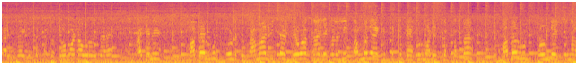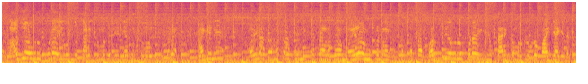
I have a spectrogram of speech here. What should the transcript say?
ಕಾರ್ಯದರ್ಶಿಯಾಗಿರ್ತಕ್ಕಂಥ ಸೋಮಣ್ಣ ಅವರು ಇದ್ದಾರೆ. ಹಾಗೆಯೇ ಮದರ್ವುಡ್ ಫೌಂಡೇಶನ್ ಸಾಮಾಜಿಕ ಸೇವಾ ಕಾರ್ಯಗಳಲ್ಲಿ ತಮ್ಮದೇ ಆಗಿರ್ತಕ್ಕಂಥ ಹೆಸರು ಮಾಡಿರ್ತಕ್ಕಂಥ ಮದರ್ವುಡ್ ಫೌಂಡೇಶನ್ನ ರಾಜು ಅವರು ಕೂಡ ಈ ಒಂದು ಕಾರ್ಯಕ್ರಮದಲ್ಲಿ ನೇತೃತ್ವ ವಹಿಸಿದ್ದಾರೆ. ಹಾಗೆಯೇ ಮಹಿಳಾ ಸಮತಾ ಸೈನಿಕ ತಾಳದ ಮಹಿಳಾ ಮುಖಂಡರಾಗಿರ್ತಕ್ಕಂಥ ಭರ್ತಿ ಅವರು ಕೂಡ ಈ ಕಾರ್ಯಕ್ರಮದಲ್ಲಿ ಕೂಡ ಭಾಗಿಯಾಗಿದ್ದಾರೆ.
